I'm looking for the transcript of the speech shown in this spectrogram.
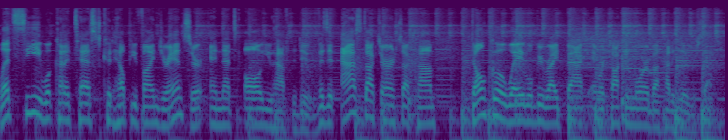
Let's see what kind of test could help you find your answer. And that's all you have to do. Visit AskDrErnst.com. Don't go away. We'll be right back. And we're talking more about how to heal yourself.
